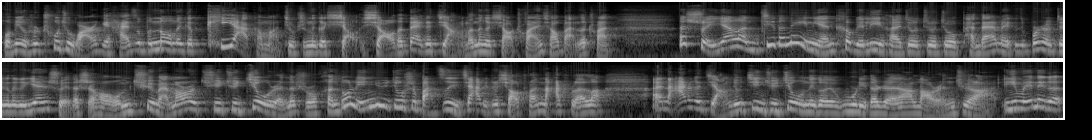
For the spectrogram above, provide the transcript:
我们有时候出去玩，给孩子不弄那个 kayak 嘛，就是那个小小的带个桨的那个小船、小板子船。那水淹了，你记得那一年特别厉害，就就就 pandemic，不是这个那个淹水的时候，我们去买毛驴区去救人的时候，很多邻居就是把自己家里的小船拿出来了，哎，拿着个桨就进去救那个屋里的人啊、老人去了，因为那个。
